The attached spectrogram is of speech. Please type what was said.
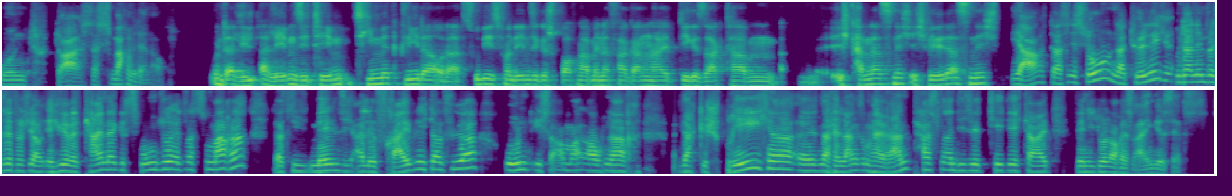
Und das, das machen wir dann auch. Und erleben Sie Teammitglieder oder Azubis, von denen Sie gesprochen haben in der Vergangenheit, die gesagt haben, ich kann das nicht, ich will das nicht? Ja, das ist so, natürlich. Und dann nehmen wir selbstverständlich, hier wird keiner gezwungen, so etwas zu machen. Dass die melden sich alle freiwillig dafür. Und ich sage mal auch nach, nach Gesprächen, äh, nachher langsam herantasten an diese Tätigkeit, wenn die dort auch erst eingesetzt.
